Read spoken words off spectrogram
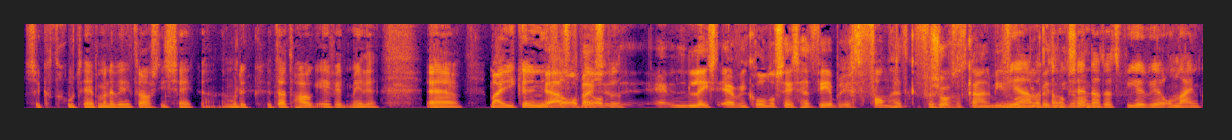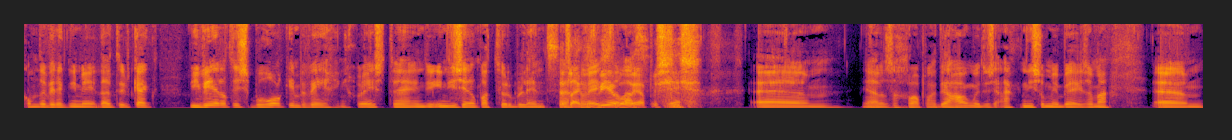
Als ik het goed heb, maar dat weet ik trouwens niet zeker. Dan moet ik, dat hou ik even in het midden. Eh, maar je kunt in ieder ja, geval op, op, er- leest Erwin Krol nog steeds het weerbericht van het verzorgd KNMI. voor. Ja, Maar het kan ook niet zijn dat het weer, weer online komt. Dat weet ik niet meer. Dat, kijk, die wereld is behoorlijk in beweging geweest. Hè. In, die, in die zin ook wat turbulent Het eh, lijkt weer wel, ja, precies. Ehm, ja, dat is grappig. Daar hou ik me dus eigenlijk niet zo mee bezig. Maar, ja,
